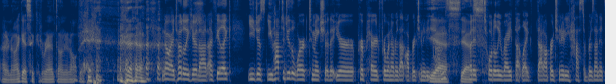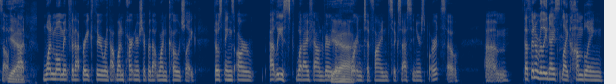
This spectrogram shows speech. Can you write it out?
I don't know, I guess I could rant on it all day. No, I totally hear that. I feel like you just you have to do the work to make sure that you're prepared for whenever that opportunity comes. yes, yes. But it's totally right that like that opportunity has to present itself for Yeah. that one moment for that breakthrough or that one partnership or that one coach. Like those things are at least what I found very, very important to find success in your sport. So um that's been a really nice, like humbling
